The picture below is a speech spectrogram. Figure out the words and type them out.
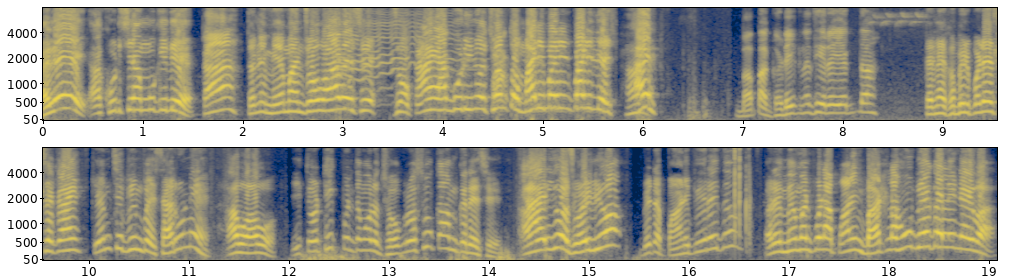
હલે આ ખુરશી આમ મૂકી દે. કા? તને મહેમાન જોવા આવે છે જો કાંઈ આગુડી નો છો ને તો મારી મારીને પાડી દઈશ. હાલ. બાપા ઘડીક નથી રહી એકતા. તને ખબર પડે છે કાંઈ? કેમ છે ભીમભાઈ સારું ને? આવો આવો. ઈ તો ઠીક પણ તમારો છોકરો શું કામ કરે છે? આ રહ્યો જોઈ લ્યો. બેટા પાણી પીવરાય તો? અરે મહેમાન પણ આ પાણી બાટલા હું ભેગા લઈને આવ્યા?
